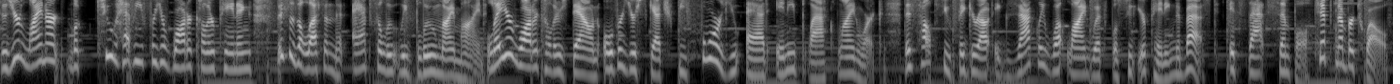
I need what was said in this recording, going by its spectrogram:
Does your line art look too heavy for your watercolor painting? This is a lesson that absolutely blew my mind. Lay your watercolors down over your sketch before you add any black line work. This helps you figure out exactly what line width will suit your painting the best. It's that simple. Tip number 12.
